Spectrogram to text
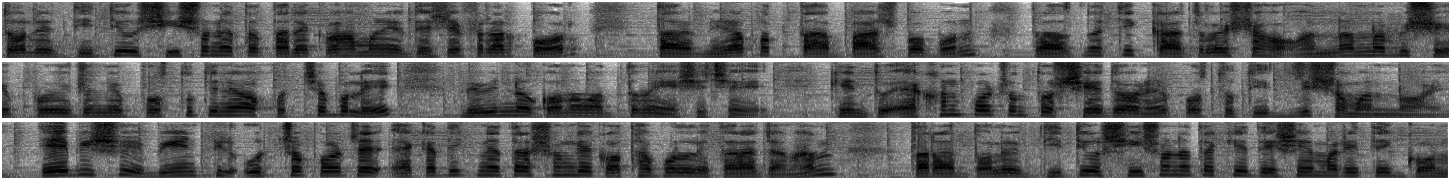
দলের দ্বিতীয় শীর্ষ নেতা তারেক রহমানের দেশে ফেরার পর তার নিরাপত্তা, বাসভবন, রাজনৈতিক কার্যালয় সহ অন্যান্য বিষয়ে প্রয়োজনীয় প্রস্তুতি নেওয়া হচ্ছে বলে বিভিন্ন গণমাধ্যমে এসেছে। কিন্তু এখন পর্যন্ত সে ধরনের প্রস্তুতি দৃশ্যমান নয়। এ বিষয়ে বিএনপির উচ্চ পর্যায়ের একাধিক নেতার সঙ্গে কথা বললে তারা জানান, তারা দলের দ্বিতীয় শীর্ষ নেতাকে দেশের মাটিতে গণ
